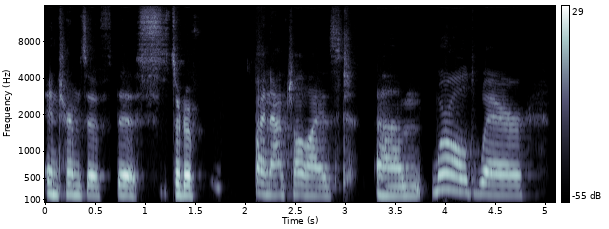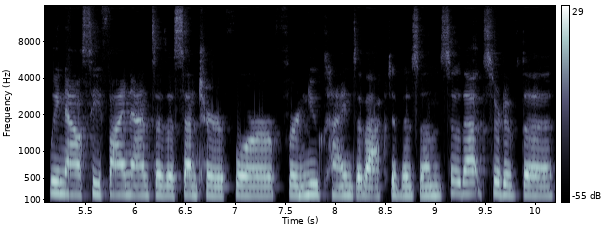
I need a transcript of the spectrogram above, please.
in terms of this sort of financialized um, world where we now see finance as a center for for new kinds of activism. So that's sort of the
